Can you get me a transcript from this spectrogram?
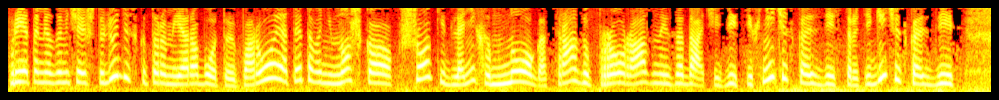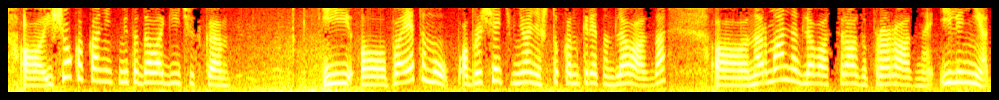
при этом я замечаю, что люди, с которыми я работаю, порой от этого немножко в шоке, для них много сразу про разные задачи. Здесь техническая, здесь стратегическая, здесь э, еще какая-нибудь методологическая. И э, поэтому обращайте внимание, что конкретно для вас, да, э, нормально для вас сразу про разное или нет.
